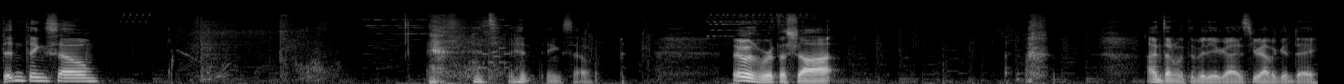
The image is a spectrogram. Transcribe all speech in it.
Didn't think so. Didn't think so. It was worth a shot. I'm done with the video, guys. You have a good day.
